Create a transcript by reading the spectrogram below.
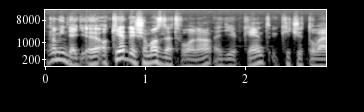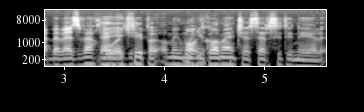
Na mindegy, a kérdésem az lett volna egyébként, kicsit tovább bevezve, De hogy... Egy szép, amíg mond. mondjuk a Manchester City-nél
